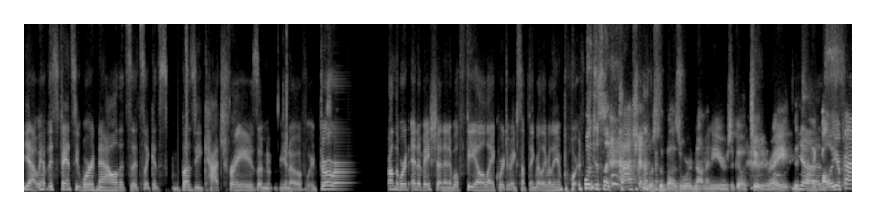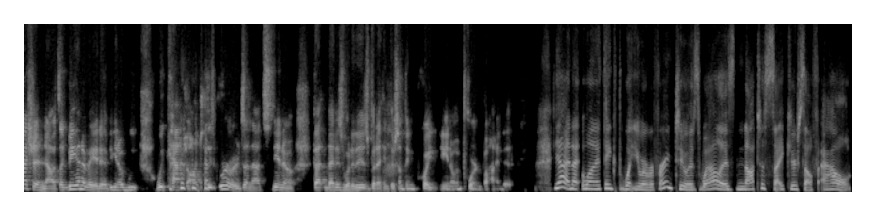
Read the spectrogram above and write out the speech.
yeah, we have this fancy word now that's it's like this buzzy catchphrase, and you know, if we throw around the word innovation, and it will feel like we're doing something really, really important. Well, just like passion was the buzzword not many years ago too, right? It's yes. like follow your passion. Now it's like be innovative. You know, we we catch on to these words, and that's you know that that is what it is. But I think there's something quite you know important behind it. Yeah, and I, well, I think what you were referring to as well is not to psych yourself out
